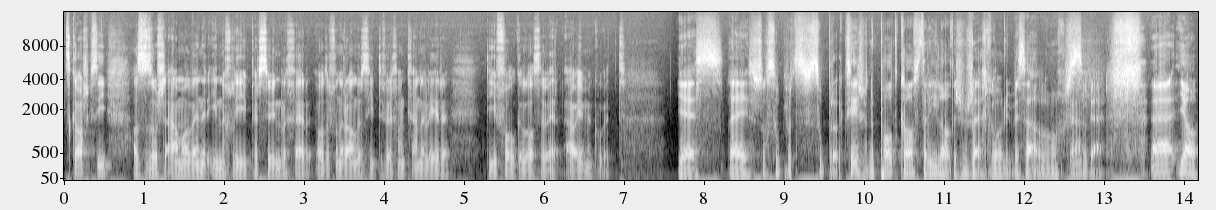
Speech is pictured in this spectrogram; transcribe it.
zu Gast gewesen. Also sonst auch mal, wenn er ihn ein bisschen persönlicher oder von der anderen Seite vielleicht kennenlernen die Folge hören, wäre auch immer gut. Yes, hey, ist doch super, super. Siehst du, wenn du einen Podcaster einladest, musst du echt gar nicht mehr selber machen, ja. ist so geil. Äh, ja,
